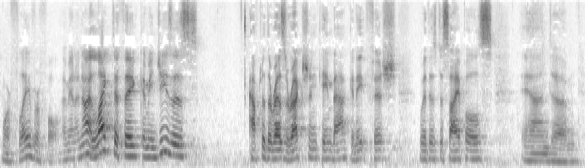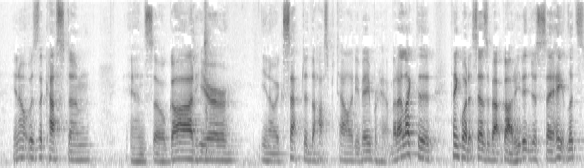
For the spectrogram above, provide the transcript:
more flavorful. I mean, I know I like to think, I mean, Jesus, after the resurrection, came back and ate fish with his disciples. And, um, you know, it was the custom. And so God here you know, accepted the hospitality of Abraham. But I like to think what it says about God. He didn't just say, hey, let's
